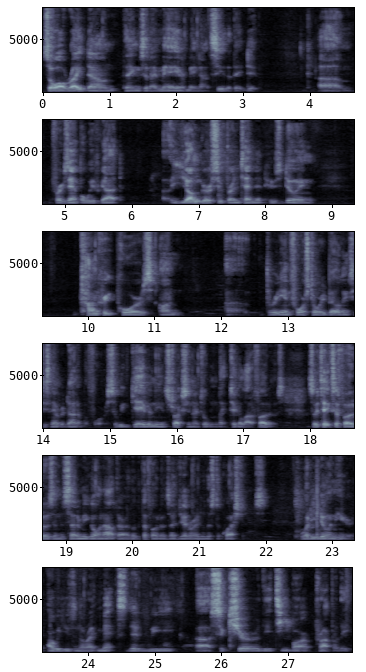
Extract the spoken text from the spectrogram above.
So I'll write down things that I may or may not see that they do. Um, for example, we've got a younger superintendent who's doing concrete pours on uh, three and four story buildings. He's never done it before. So we gave him the instruction. I told him, like, take a lot of photos. So he takes the photos and instead of me going out there, I look at the photos, I generate a list of questions. What are you doing here? Are we using the right mix? Did we uh, secure the T bar properly?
